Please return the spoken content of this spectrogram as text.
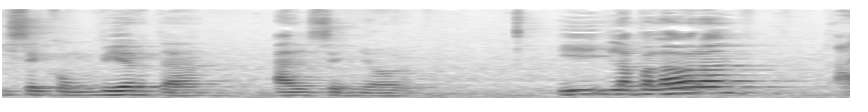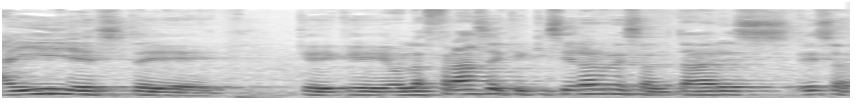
y se convierta al Señor. Y la palabra ahí, este, que, o la frase que quisiera resaltar es esa,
